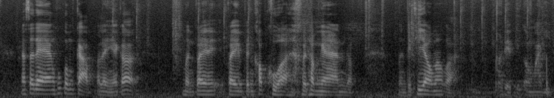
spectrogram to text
ๆนักแสดงผู้กำกับอะไรอย่างเงี้ยก็ เหมือนไปไปเป็นครอบครัว ไปทำงานแบบ เหมือนไปเที่ยวมากกว่า ก็เดตติ้งออกมา EP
